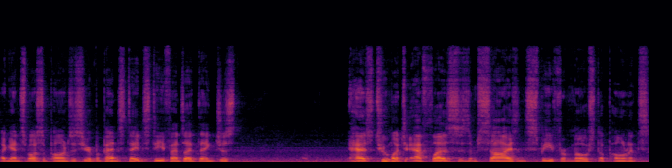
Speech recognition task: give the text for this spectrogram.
against most opponents this year, but Penn State's defense, I think, just has too much athleticism, size, and speed for most opponents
